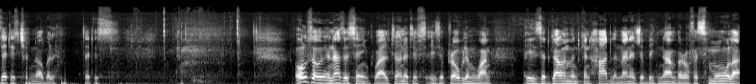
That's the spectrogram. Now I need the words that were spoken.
that is Chernobyl. That is also another thing why alternatives is a problem one is that government can hardly manage a big number of smaller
